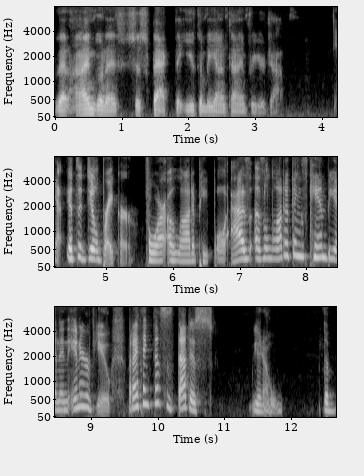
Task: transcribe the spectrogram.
that I'm going to suspect that you can be on time for your job? Yeah, it's a deal breaker for a lot of people, as as a lot of things can be in an interview. But I think this is that is, you know, the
